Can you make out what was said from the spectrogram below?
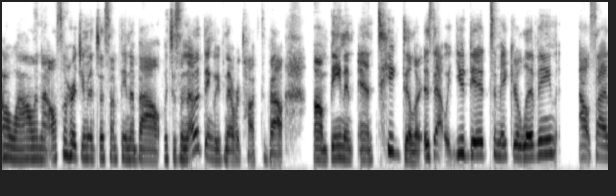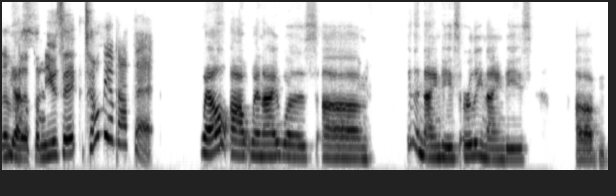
Oh, wow. And I also heard you mention something about, which is another thing we've never talked about, um, being an antique dealer. Is that what you did to make your living outside of yes. the, the, music? Tell me about that. Well, uh, when I was um, in the 90s, early 90s, um,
